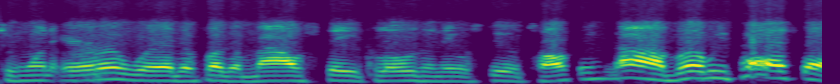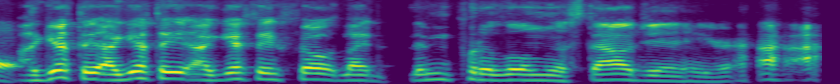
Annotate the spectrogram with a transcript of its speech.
PlayStation One era where the fucking mouth stayed closed and they were still talking. Nah, bro, we passed that. I guess they, I guess they, I guess they felt like let me put a little nostalgia in here.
